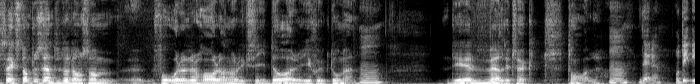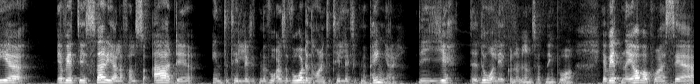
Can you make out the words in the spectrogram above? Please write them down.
16 procent av de som eh, får eller har anorexi dör i sjukdomen. Det är ett väldigt högt tal. Mm, det är det. Och det är, jag vet i Sverige i alla fall så är det inte tillräckligt med vård. Alltså vården har inte tillräckligt med pengar. Det är jättedålig ekonomiomsättning på... Jag vet när jag var på SE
